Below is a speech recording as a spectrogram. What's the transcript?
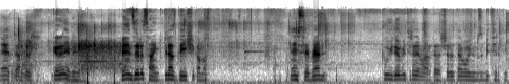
Evet arkadaş. Görünüyor beni. Benzeri sanki. Biraz değişik ama. Neyse ben bu videoyu bitirelim arkadaşlar. Zaten oyunumuzu bitirdik.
